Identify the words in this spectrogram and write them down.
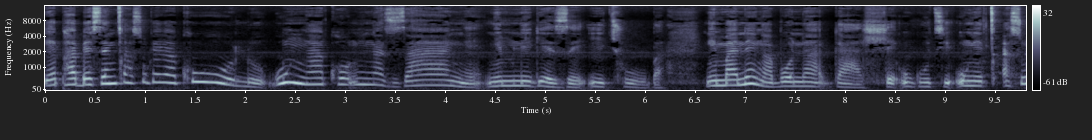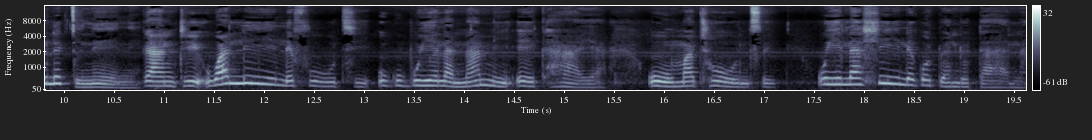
Kepha bese ngicasuke kakhulu kungakho ngingazange ngimnikeze ithuba. Ngimane ngabona kahle ukuthi ungicasule egcinene kanti walile futhi ukubuyela nami ekhaya umathonsi. Uyilahlile kodwa ndodana.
